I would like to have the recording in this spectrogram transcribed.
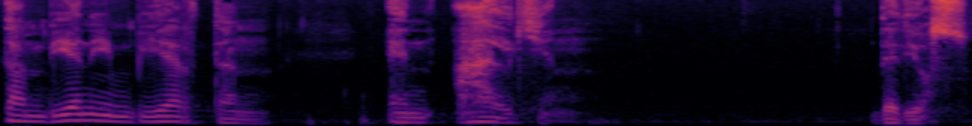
también inviertan en alguien de Dios.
